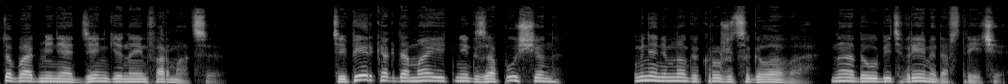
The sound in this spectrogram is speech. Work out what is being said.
чтобы обменять деньги на информацию. Теперь, когда маятник запущен, у меня немного кружится голова. Надо убить время до встречи.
